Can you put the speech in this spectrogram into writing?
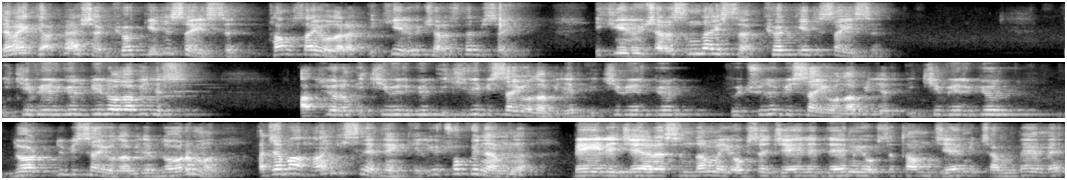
Demek ki arkadaşlar kök 7 sayısı tam sayı olarak 2 ile 3 arasında bir sayı. 2 ile 3 arasındaysa kök 7 sayısı 2,1 olabilir. Atıyorum 2,2'li bir sayı olabilir. 2,3'lü bir sayı olabilir. 2,4'lü bir sayı olabilir. Doğru mu? Acaba hangisine denk geliyor? Çok önemli. B ile C arasında mı yoksa C ile D mi yoksa tam C mi tam B mi?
